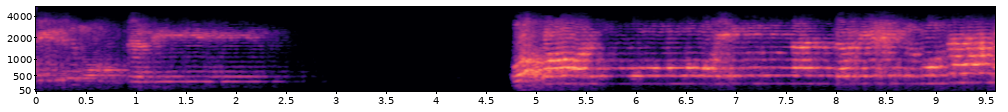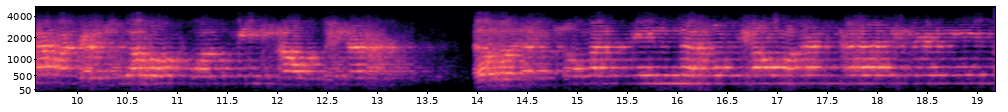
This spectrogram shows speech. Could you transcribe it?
بالمهتدين وقالوا إن نتبع الهدى معك نتوقف من أرضنا أولم نمثل لهم حرما آمنا يجبى إليه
